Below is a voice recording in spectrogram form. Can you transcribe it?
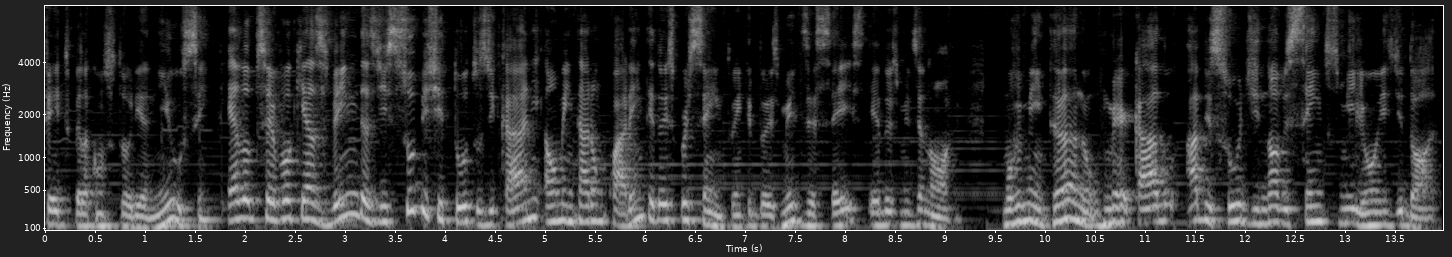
feito pela consultoria Nielsen, ela observou que as vendas de substitutos de carne aumentaram 42% entre 2016 e 2019, movimentando um mercado absurdo de 900 milhões de dólares.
